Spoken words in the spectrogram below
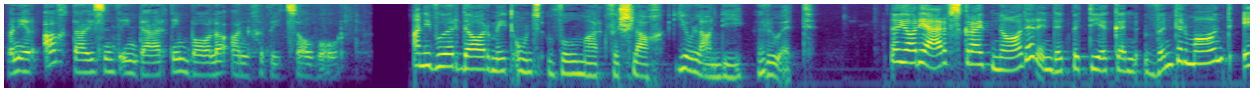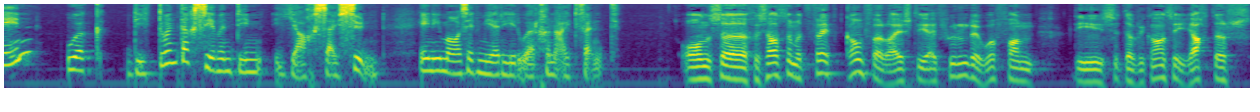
wanneer 8013 bale aangebied sal word. Aan die woord daar met ons wolmark verslag Jolandi Rood. Nou ja, die herfs skryp nader en dit beteken wintermaand en ook die 2017 jagseisoen. En die maas het meer hieroor gaan uitvind. Ons uh, gesels nou met Fred Kamfer, hy is die uitvoerende hoof van die Suid-Afrikaanse Jagters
